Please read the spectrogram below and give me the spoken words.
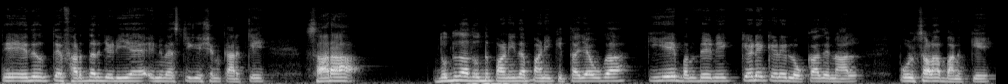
ਤੇ ਇਹਦੇ ਉੱਤੇ ਫਰਦਰ ਜਿਹੜੀ ਹੈ ਇਨਵੈਸਟੀਗੇਸ਼ਨ ਕਰਕੇ ਸਾਰਾ ਦੁੱਧ ਦਾ ਦੁੱਧ, ਪਾਣੀ ਦਾ ਪਾਣੀ ਕੀਤਾ ਜਾਊਗਾ ਕਿ ਇਹ ਬੰਦੇ ਨੇ ਕਿਹੜੇ-ਕਿਹੜੇ ਲੋਕਾਂ ਦੇ ਨਾਲ ਪੁਲਿਸ ਵਾਲਾ ਬਣ ਕੇ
